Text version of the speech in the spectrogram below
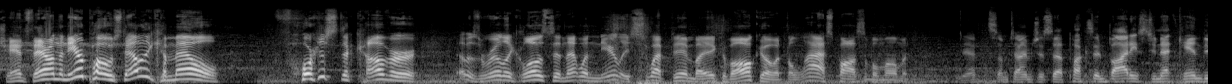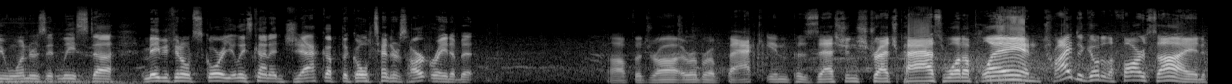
Chance there on the near post. Ellie Kamel forced to cover. That was really close, and that one nearly swept in by Ikavalko at the last possible moment. Yeah, sometimes just uh, pucks and bodies Jeanette can do wonders. At least, uh, maybe if you don't score, you at least kind of jack up the goaltender's heart rate a bit. Off the draw, Örebro back in possession. Stretch pass, what a play, and tried to go to the far side.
